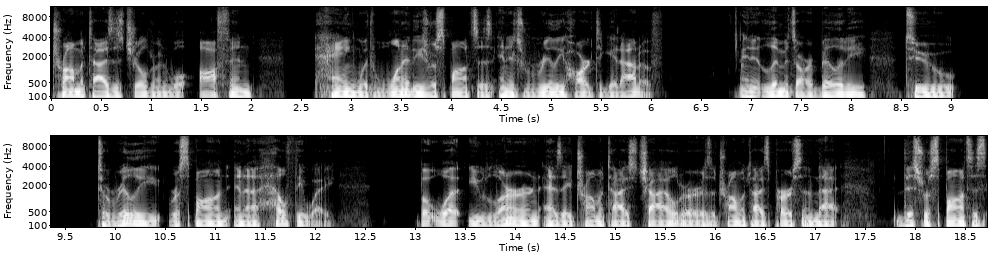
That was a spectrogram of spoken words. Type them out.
traumatized as children will often hang with one of these responses, and it's really hard to get out of. And it limits our ability to to really respond in a healthy way. But what you learn as a traumatized child or as a traumatized person that this response is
